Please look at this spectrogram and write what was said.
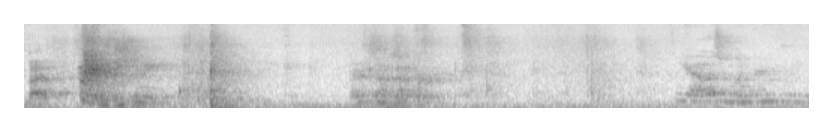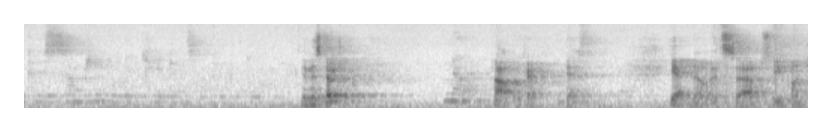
but it's just a knee. Right? It's not, it's not perfect. Yeah, I was wondering because some people did kick and some people In this dojo? didn't. No. Oh, okay. Yeah. Yeah, no, it's uh, so you punch.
